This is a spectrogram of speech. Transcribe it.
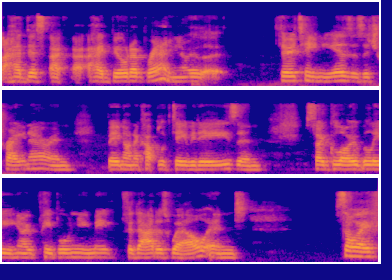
I had this, I, I had built a brand, you know, uh, 13 years as a trainer and being on a couple of DVDs. And so globally, you know, people knew me for that as well. And so I,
